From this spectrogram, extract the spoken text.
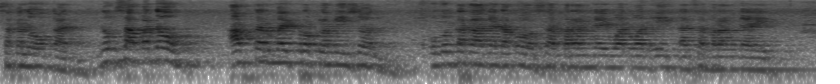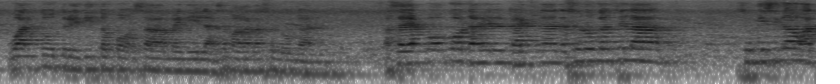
sa Caloocan. Nung Sabado, after my proclamation, pumunta kagad ako sa barangay 118 at sa barangay 123 dito po sa Maynila, sa mga nasunugan. Masaya po ako dahil kahit na nasunugan sila, sumisigaw at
